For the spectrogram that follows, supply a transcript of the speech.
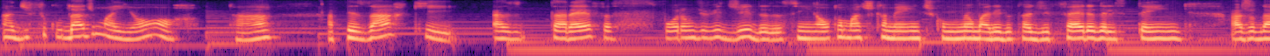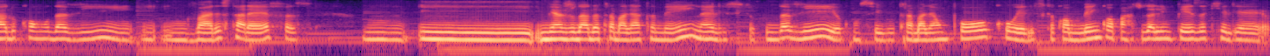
a dificuldade maior, tá? Apesar que as tarefas foram divididas assim automaticamente, como meu marido está de férias, eles têm ajudado com o Davi em, em várias tarefas hum, e me ajudado a trabalhar também, né? Ele fica com o Davi, eu consigo trabalhar um pouco, ele fica com a, bem com a parte da limpeza, que ele é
